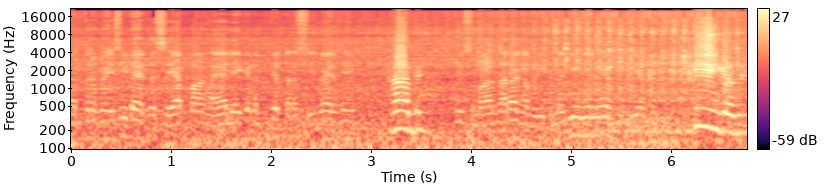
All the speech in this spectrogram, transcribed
70 ਰੁਪਏ ਸੀ ਟਾਇਰ ਦੱਸੇ ਆਪਾਂ ਹੈ ਲੇਕਿਨ 75 80 ਪੈਸੇ ਹਾਂ ਬਈ। ਤੇ ਸਮਾਨ ਸਾਰਾ ਕੰਪਲੀਟ ਮਿਲ ਜੀ ਇੰਜਨ ਵੀ ਹੁੰਦੀ ਆ। ਠੀਕ ਆ ਬਈ।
